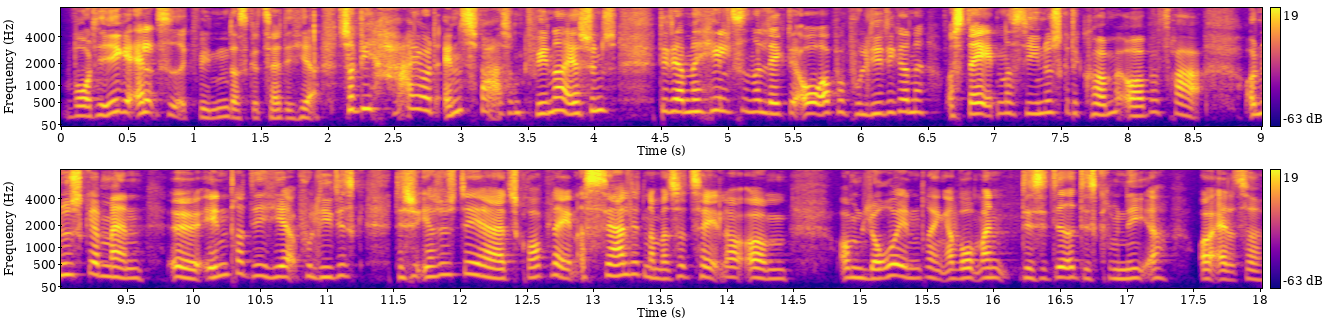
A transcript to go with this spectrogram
hvor det ikke altid er kvinden, der skal tage det her. Så vi har jo et ansvar som kvinder, og jeg synes, det der med hele tiden at lægge det over på politikerne og staten og sige, nu skal det komme oppefra, og nu skal man øh, ændre det her politisk. Det, jeg synes, det er et skråplan, og særligt når man så taler om, om lovændringer, hvor man decideret diskriminerer, og altså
